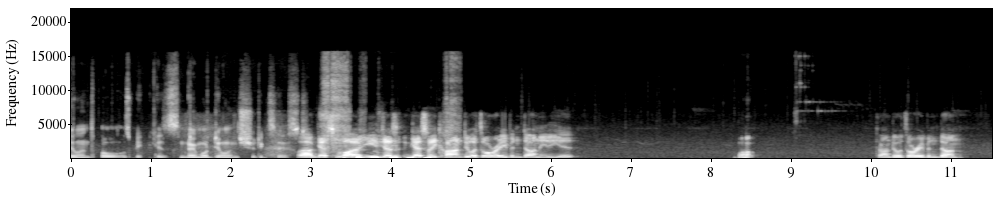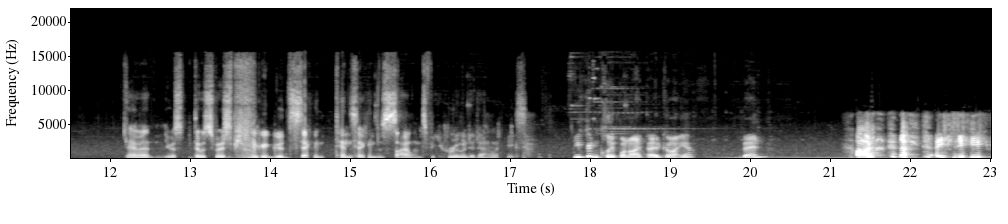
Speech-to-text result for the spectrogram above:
Dylan's balls because no more Dylans should exist. Well, guess what? You just guess we can't do what's already been done, idiot. What? Can't do what's already been done. Damn it! You was, there was supposed to be like a good second, ten seconds of silence, but you ruined it, Alex. You can clip on iPad, can't you, Ben? Oh no! you,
